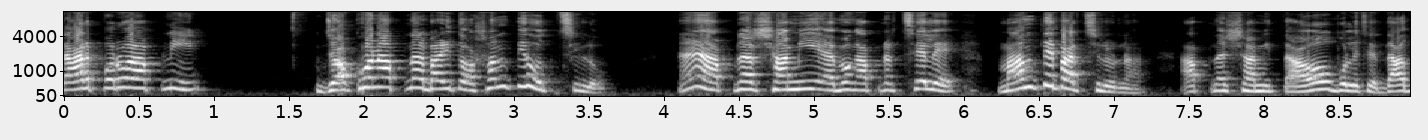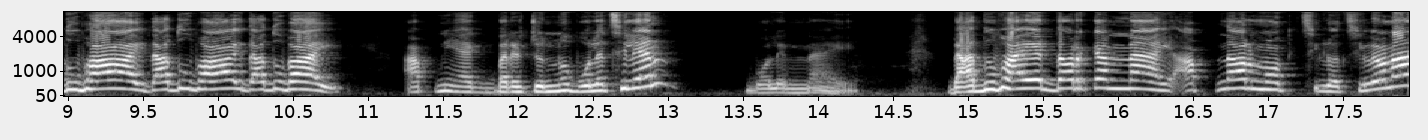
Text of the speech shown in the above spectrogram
তারপরও আপনি, যখন আপনার বাড়িতে অশান্তি হচ্ছিল হ্যাঁ আপনার স্বামী এবং আপনার ছেলে মানতে পারছিল না। আপনার স্বামী তাও বলেছে, দাদু ভাই দাদু ভাই দাদু ভাই। আপনি একবারের জন্য বলেছিলেন, বলেন নাই। দাদু ভাইয়ের দরকার নাই, আপনার মত ছিল ছিল না?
